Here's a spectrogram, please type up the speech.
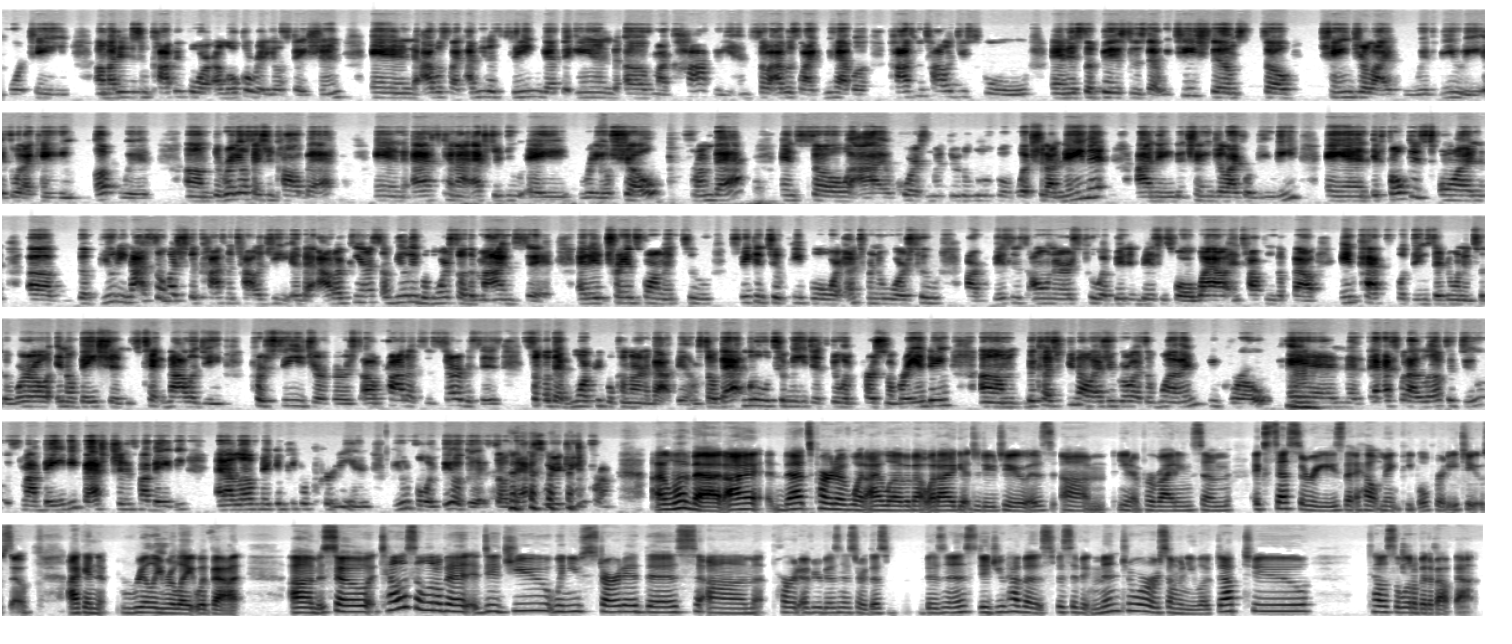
Um, I did some copy for a local radio station, and I was like, I need a zing at the end of my copy, and so I was like, we have a cosmetology school, and it's a business that we teach them. So change your life with beauty is what I came up with. Um, the radio station called back and asked, can I actually do a radio show from that? And so I, of course, went through the loop of what should I name it? I named it Change Your Life with Beauty. And it focused on uh, the beauty, not so much the cosmetology and the outer appearance of beauty, but more so the mindset. And it transformed into speaking to people or entrepreneurs who are business owners who have been in business for a while and talking about impactful things they're doing into the world, innovations, technology, procedures, um, products, and services, so that more people can learn about them. So that moved to me just doing personal branding um, because, you know, as you grow as a woman, you grow. Mm-hmm. And that's what I love to do. It's my baby. Fashion fashion is my baby, and I love making people pretty and beautiful and feel good. So that's where it came from. I love that. I that's part of what I love about what I get to do too is um, you know, providing some accessories that help make people pretty too. So I can really relate with that. Um, so tell us a little bit. Did you, when you started this um, part of your business or this business, did you have a specific mentor or someone you looked up to? Tell us a little bit about that.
